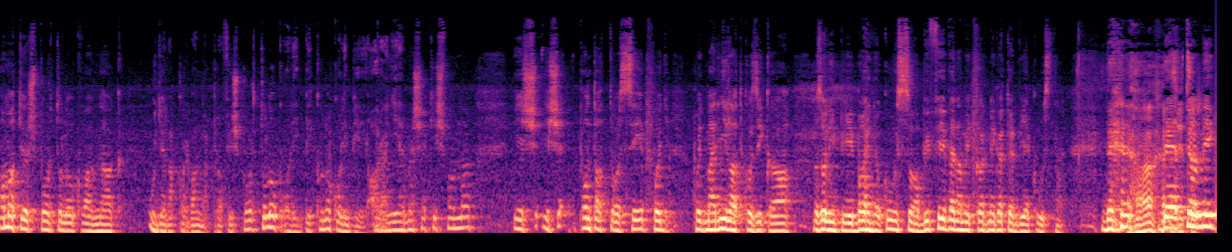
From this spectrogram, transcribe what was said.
amatőr sportolók vannak, ugyanakkor vannak profi sportolók, olimpikonok, olimpiai aranyérmesek is vannak, és, és pont attól szép, hogy, hogy már nyilatkozik a, az olimpiai bajnok úszó a büfében, amikor még a többiek úsznak. De, Aha, de, ettől még,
